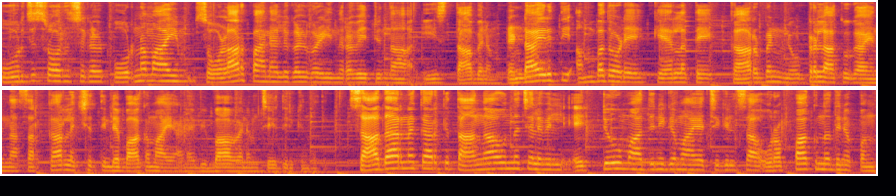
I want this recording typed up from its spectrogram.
ഊർജ സ്രോതസ്സുകൾ പൂർണമായും സോളാർ പാനലുകൾ വഴി നിറവേറ്റുന്ന ഈ സ്ഥാപനം രണ്ടായിരത്തി അമ്പതോടെ കേരളത്തെ കാർബൺ ന്യൂട്രൽ ആക്കുക എന്ന സർക്കാർ ലക്ഷ്യത്തിന്റെ ഭാഗമായാണ് വിഭാവനം ചെയ്തിരിക്കുന്നത്. സാധാരണക്കാർക്ക് താങ്ങാവുന്ന ചെലവിൽ ഏറ്റവും ആധുനികമായ ചികിത്സ ഉറപ്പാക്കുന്നതിനൊപ്പം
